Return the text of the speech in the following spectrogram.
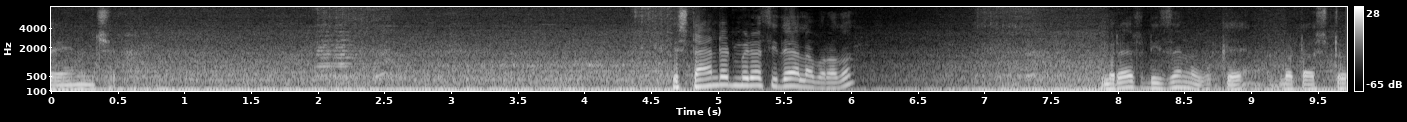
ರೇಂಜ್ ಸ್ಟ್ಯಾಂಡರ್ಡ್ ಮಿರರ್ಸ್ ಇದೆ ಅಲ್ಲ ಬರೋದು? ಮಿರರ್ಸ್ ಡಿಸೈನ್ ಓಕೆ ಬಟ್ ಅಷ್ಟು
